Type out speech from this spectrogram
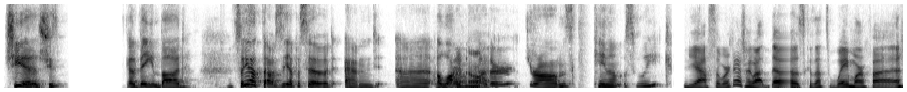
she is. She's got a banging bod. So yeah, that was the episode, and uh, a lot of No. other drums came out this week. Yeah, so we're gonna talk about those because that's way more fun.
